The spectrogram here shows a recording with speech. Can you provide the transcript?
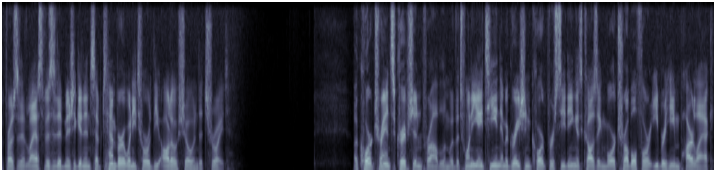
The president last visited Michigan in September when he toured the auto show in Detroit. A court transcription problem with the 2018 immigration court proceeding is causing more trouble for Ibrahim Parlak.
